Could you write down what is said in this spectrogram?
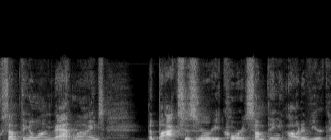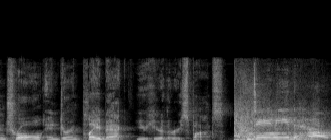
something along that lines. The box is going to record something out of your control, and during playback, you hear the response. Do you need help?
